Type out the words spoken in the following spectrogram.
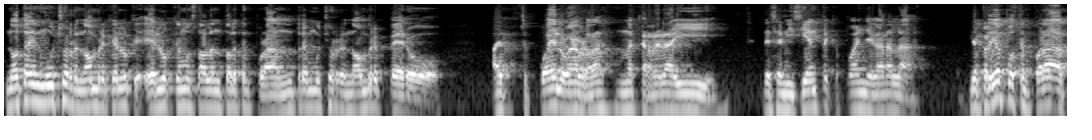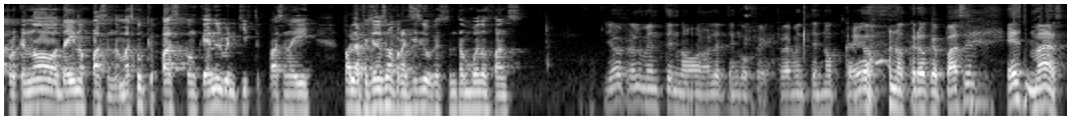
no traen mucho renombre, que es lo que, es lo que hemos estado hablando toda la temporada, no traen mucho renombre, pero se puede lograr, ¿verdad? Una carrera ahí de cenicienta que puedan llegar a la... De perdido postemporada, porque no, de ahí no pasen, nada más con que pasen, con que en el Beniquito pasen ahí, para la afición de San Francisco, que son tan buenos fans. Yo realmente no, no le tengo fe. Realmente no creo, no creo que pasen. Es más,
